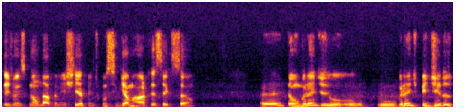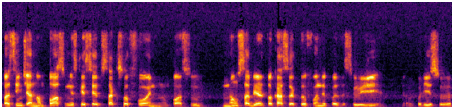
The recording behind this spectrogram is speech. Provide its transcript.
regiões que não dá para mexer, para a gente conseguir a maior ressecção. É, então, o grande, o, o, grande pedido do paciente é não posso me esquecer do saxofone, não posso não saber tocar saxofone depois da cirurgia. Então, por isso,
